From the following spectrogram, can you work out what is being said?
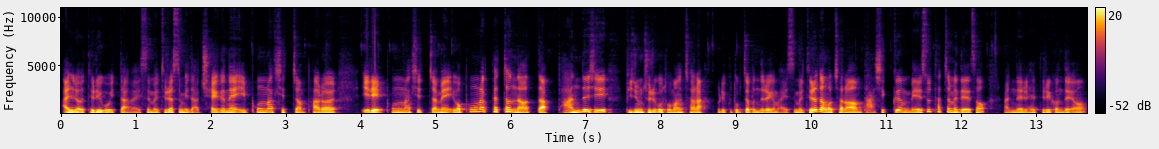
알려드리고 있다 말씀을 드렸습니다. 최근에 이 폭락 시점 8월 1일 폭락 시점에 이거 폭락 패턴 나왔다. 반드시 비중 줄이고 도망쳐라. 우리 구독자분들에게 말씀을 드렸던 것처럼 다시금 매수 타점에 대해서 안내를 해드릴 건데요.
